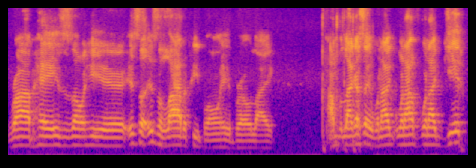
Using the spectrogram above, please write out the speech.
Rob Hayes is on here. It's a it's a lot of people on here, bro. Like I'm like I said, when I when I when I get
